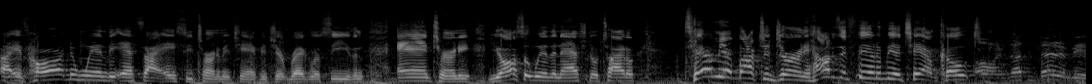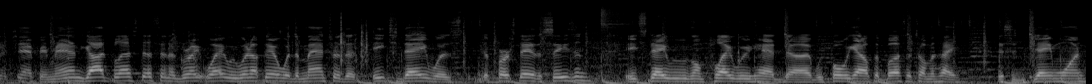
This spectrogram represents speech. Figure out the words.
uh, it's hard to win the SIAC Tournament Championship regular season and tourney. You also win the national title. Tell me about your journey. How does it feel to be a champ, Coach? Oh, there's nothing better than being a champion, man. God blessed us in a great way. We went up there with the mantra that each day was the first day of the season. Each day we were going to play. We had, uh, before we got off the bus, I told them, hey, this is game one,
